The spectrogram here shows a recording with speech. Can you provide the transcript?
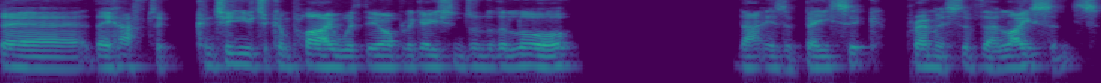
They they have to continue to comply with the obligations under the law. That is a basic premise of their license.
